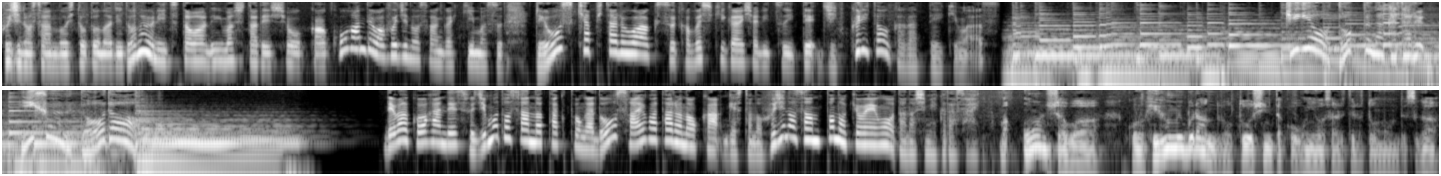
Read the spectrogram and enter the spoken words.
藤野さんの人となり、どのように伝わりましたでしょうか？後半では藤野さんが率います、レオスキャピタルワークス株式会社についてじっくりと伺っていきます。企業トップが語る威風堂々では後半です。藤本さんのタクトがどう冴え渡るのか、ゲストの藤野さんとの共演をお楽しみください。まあ、御社は、このひふみブランドの投資信託を運用されていると思うんですが、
